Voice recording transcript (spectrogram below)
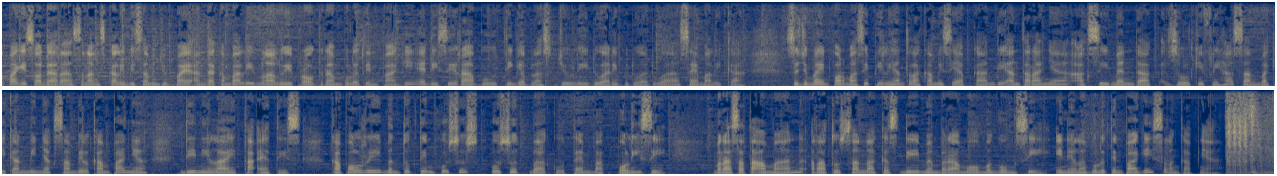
Selamat pagi saudara, senang sekali bisa menjumpai Anda kembali melalui program Buletin Pagi edisi Rabu 13 Juli 2022, saya Malika. Sejumlah informasi pilihan telah kami siapkan, di antaranya aksi Mendak Zulkifli Hasan bagikan minyak sambil kampanye dinilai tak etis. Kapolri bentuk tim khusus usut baku tembak polisi. Merasa tak aman, ratusan nakes di Membramo mengungsi. Inilah Buletin Pagi selengkapnya.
